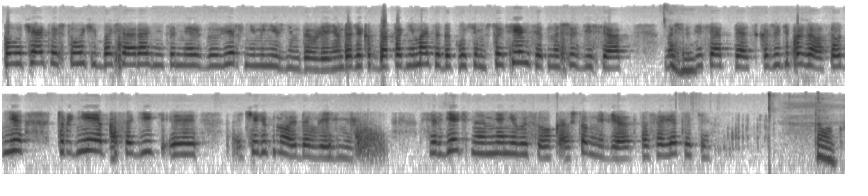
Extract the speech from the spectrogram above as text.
получается, что очень большая разница между верхним и нижним давлением. Даже когда поднимается, допустим, 170 на 60, на 65. Скажите, пожалуйста, вот мне труднее посадить э, черепное давление. Сердечное у меня невысокое. Что мне делать? Посоветуйте. Так.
